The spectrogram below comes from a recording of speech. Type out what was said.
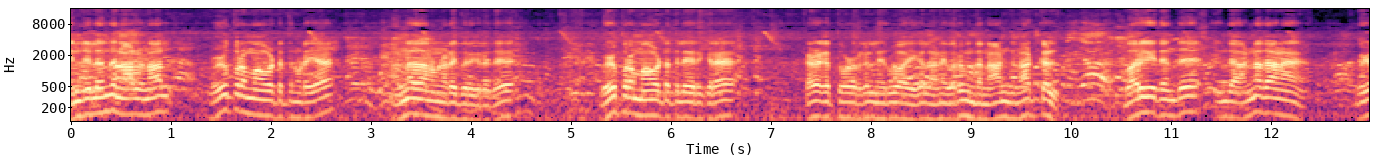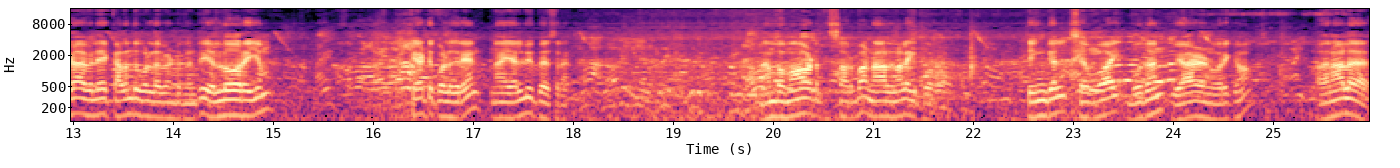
இன்றிலிருந்து நாலு நாள் விழுப்புரம் மாவட்டத்தினுடைய அன்னதானம் நடைபெறுகிறது. விழுப்புரம் மாவட்டத்தில் இருக்கிற கழகத் தோழர்கள் நிர்வாகிகள் அனைவரும் இந்த நான்கு நாட்கள் வருகை தந்து இந்த அன்னதான விழாவிலே கலந்து கொள்ள வேண்டும் என்று எல்லோரையும் கேட்டுக்கொள்கிறேன் நான் எல்வி பேசுகிறேன் நம்ம மாவட்டத்து சார்பாக நாலு நாளைக்கு போடுறோம். திங்கள் செவ்வாய் புதன் வியாழன் வரைக்கும். அதனால்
